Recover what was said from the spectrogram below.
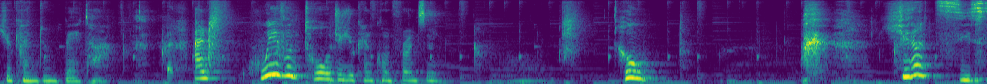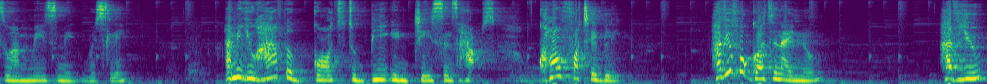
you can do better. And who even told you you can confront me? Who? you don't cease to amaze me, Wesley. I mean, you have the guts to be in Jason's house comfortably. Have you forgotten I know? Have you?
